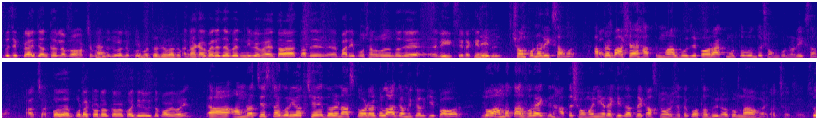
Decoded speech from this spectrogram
স্পেসিফিক প্রাইস জানতে হলে আপনার হোয়াটসঅ্যাপে হ্যাঁ, যোগাযোগ এই করবেন মতো যোগাযোগ ঢাকার বাইরে যাবে নিবে ভাই তারা তাদের বাড়ি পৌঁছানো পর্যন্ত যে রিস্ক এটা কে সম্পূর্ণ রিক্স আমার। আপনার বাসায় হাত মাল বুঝে পাওয়ার আগ মুহূর্ত পর্যন্ত সম্পূর্ণ রিক্স আমার। আচ্ছা প্রোডাক্ট অর্ডার করার কয়দিনের ভিতর পাবে ভাই? আহ, আমরা চেষ্টা করি হচ্ছে ধরেন আজকে অর্ডার করলে আগামীকাল কি পাওয়ার। তো আমরা তারপরে একদিন হাতে সময় নিয়ে রাখি যাতে কাস্টমারের সাথে কথা দুই রকম না হয়। আচ্ছা আচ্ছা আচ্ছা। তো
